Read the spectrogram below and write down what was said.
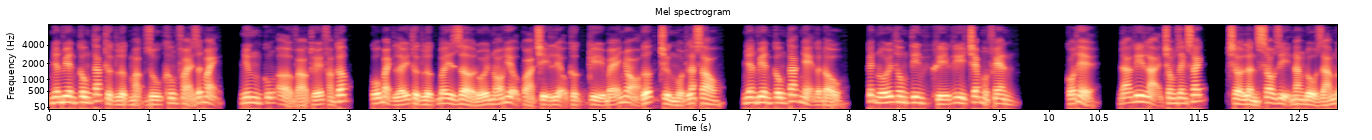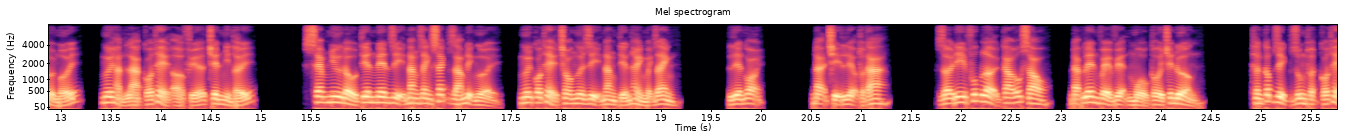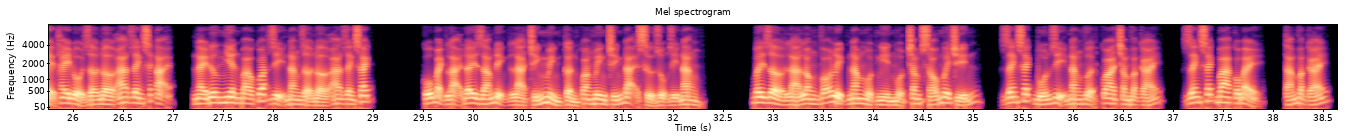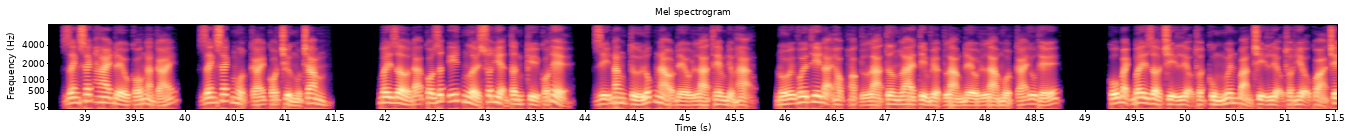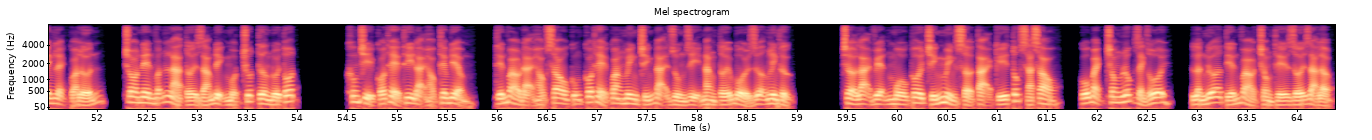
Nhân viên công tác thực lực mặc dù không phải rất mạnh, nhưng cũng ở vào thuế phản cấp. Cố bạch lấy thực lực bây giờ đối nó hiệu quả trị liệu cực kỳ bé nhỏ, ước chừng một lát sau, nhân viên công tác nhẹ gật đầu, kết nối thông tin khí ghi chép một phen. Có thể, đã ghi lại trong danh sách, chờ lần sau dị năng đồ giám đổi mới, ngươi hẳn là có thể ở phía trên nhìn thấy xem như đầu tiên nên dị năng danh sách giám định người, ngươi có thể cho ngươi dị năng tiến hành mệnh danh. Liền gọi, đại trị liệu thuật a. Rời đi phúc lợi cao ốc sau, đạp lên về viện mổ côi trên đường. Thần cấp dịch dung thuật có thể thay đổi rna danh sách tại, này đương nhiên bao quát dị năng rna danh sách. Cố bạch lại đây giám định là chính mình cần quang minh chính đại sử dụng dị năng. Bây giờ là long võ lịch năm một nghìn một trăm sáu mươi chín, danh sách bốn dị năng vượt qua trăm vạn cái, danh sách ba có bảy, tám vạn cái, danh sách hai đều có ngàn cái, danh sách một cái có chừng một trăm bây giờ đã có rất ít người xuất hiện tân kỳ có thể, dị năng từ lúc nào đều là thêm điểm hạng, đối với thi đại học hoặc là tương lai tìm việc làm đều là một cái ưu thế. Cố bạch bây giờ trị liệu thuật cùng nguyên bản trị liệu thuật hiệu quả t r ê n lệch quá lớn, cho nên vẫn là tới giám định một chút tương đối tốt. Không chỉ có thể thi đại học thêm điểm, tiến vào đại học sau cũng có thể quang minh chính đại dùng dị năng tới bồi dưỡng linh thực. Trở lại viện mồ côi chính mình sở tại ký túc xá sau, cố bạch trong lúc rảnh rỗi, lần nữa tiến vào trong thế giới giả lập.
